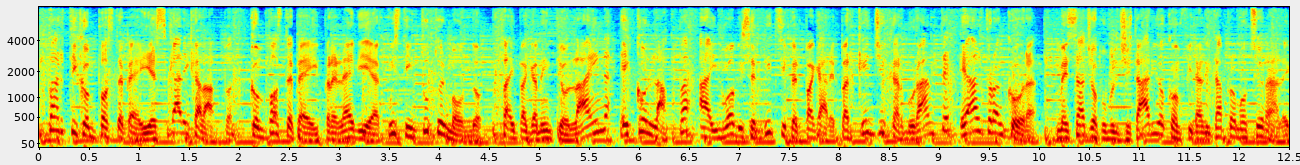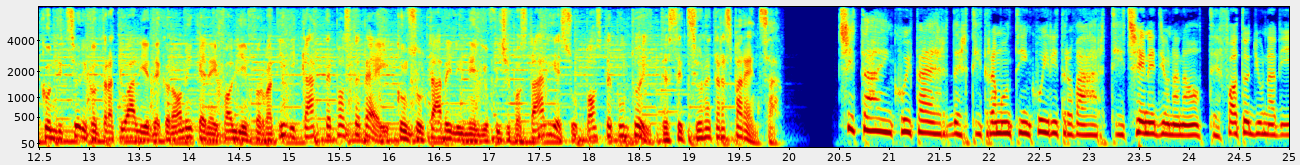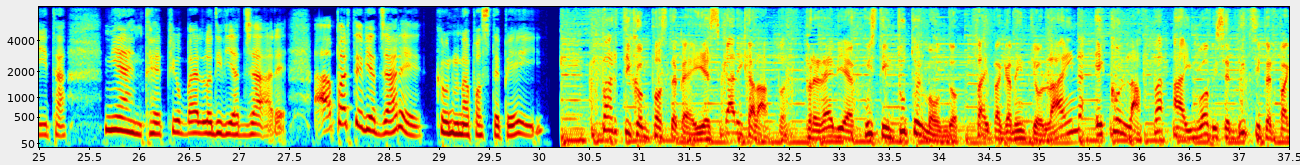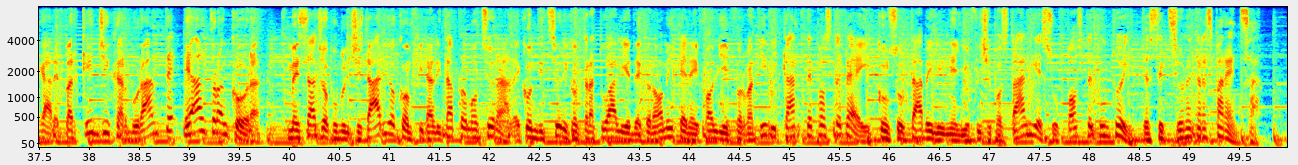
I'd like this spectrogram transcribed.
Parti con PostePay e scarica l'app. Con PostePay prelevi e acquisti in tutto il mondo. Fai pagamenti online e con l'app hai nuovi servizi per pagare parcheggi, carburante e altro ancora. Messaggio pubblicitario con finalità promozionale, condizioni contrattuali ed economiche nei fogli informativi Carte PostePay, consultabili negli uffici postali e su poste.it, sezione trasparenza. Città in cui perderti, tramonti in cui ritrovarti, cene di una notte, foto di una vita. Niente è più bello di viaggiare, a parte viaggiare con una PostePay. Parti con PostePay e scarica l'app. Prelevi e acquisti in tutto il mondo. Fai pagamenti online e con l'app hai nuovi servizi per pagare parcheggi, carburante e altro ancora. Messaggio pubblicitario con finalità promozionale, condizioni contrattuali ed economiche nei fogli informativi Carte PostePay, consultabili negli uffici postali e su poste.it, sezione trasparenza.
